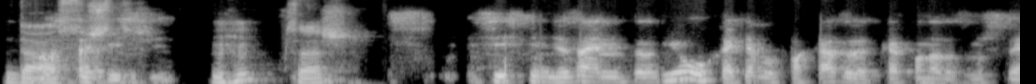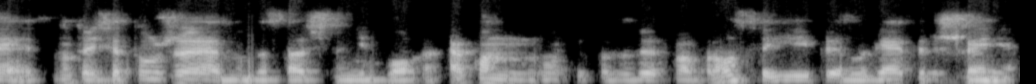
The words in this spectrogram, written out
Да, ну, кстати, угу, Саш. Систем дизайн интервью хотя бы показывает, как он размышляет. Ну, то есть это уже ну, достаточно неплохо. Как он ну, типа, задает вопросы и предлагает решения.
